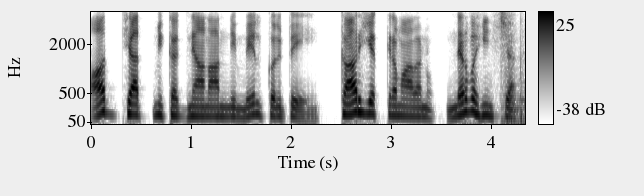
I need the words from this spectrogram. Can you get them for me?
ఆధ్యాత్మిక జ్ఞానాన్ని మేల్కొలిపే కార్యక్రమాలను నిర్వహించారు.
